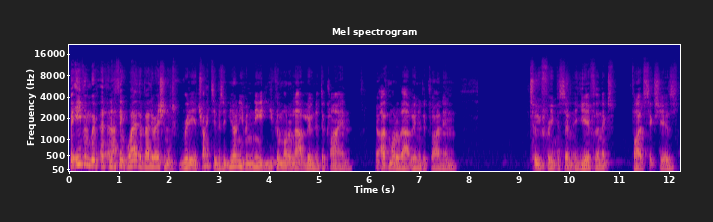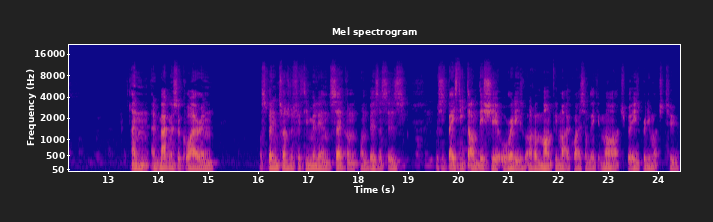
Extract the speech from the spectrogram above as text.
but even with, and I think why the valuation looks really attractive is that you don't even need, you can model out Luna decline. You know, I've modeled out Luna decline in two, three percent a year for the next five, six years. And, and Magnus acquiring or spending 250 million sec on, on businesses which is basically done this year already. He's got another month. He might acquire something in March, but he's pretty much to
